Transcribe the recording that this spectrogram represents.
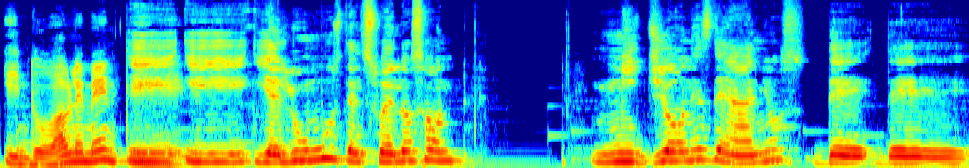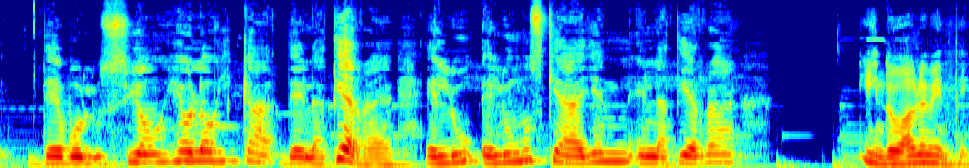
Indudablemente. Y, el humus del suelo son millones de años de, evolución geológica de la Tierra. El, el humus que hay en, en la Tierra. Indudablemente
